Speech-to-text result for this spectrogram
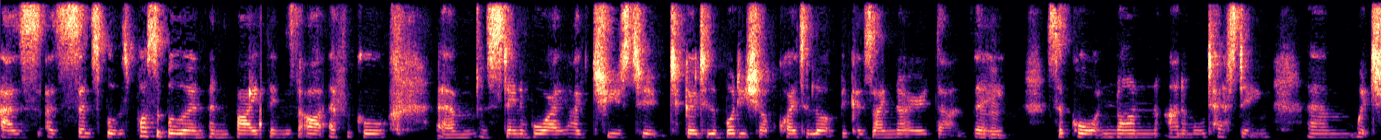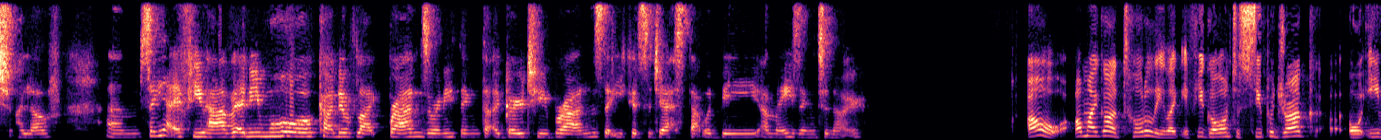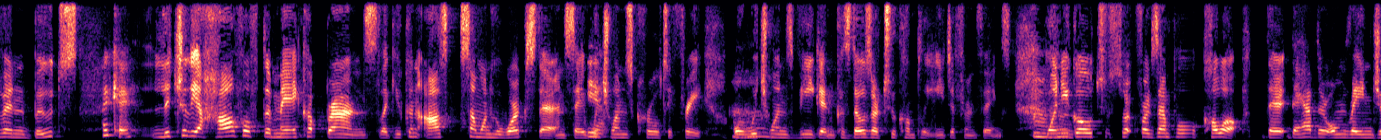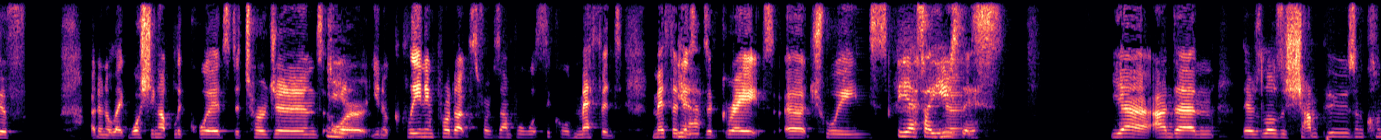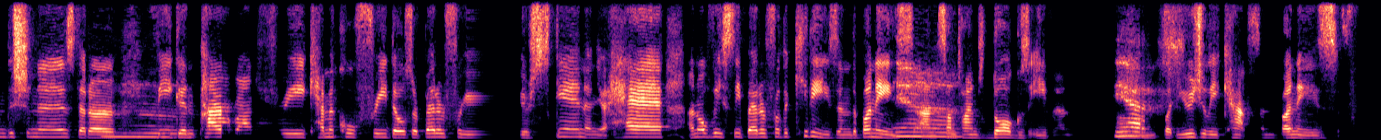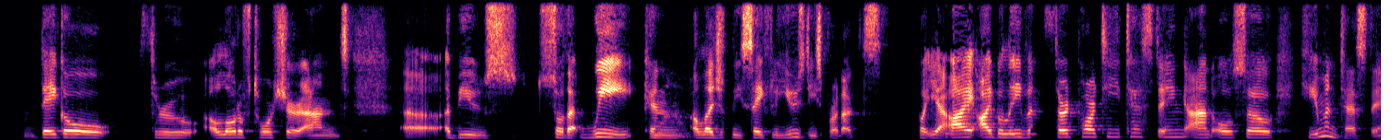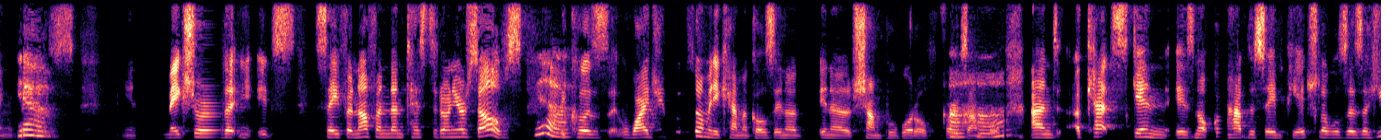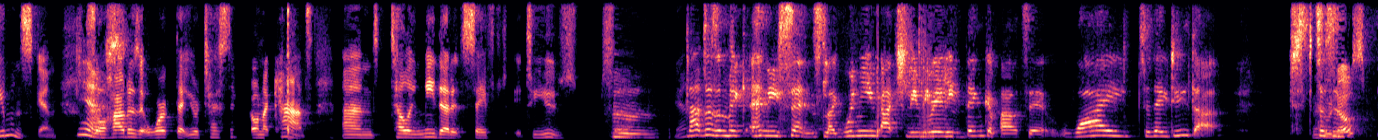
as as sensible as possible and, and buy things that are ethical um, and sustainable. I, I, choose to to go to the body shop quite a lot because I know that they mm-hmm. support non-animal testing, um, which I love. Um, so yeah, if you have any more kind of like brands or anything that are go-to brands that you could suggest, that would be amazing to know. Oh, oh my god, totally. Like if you go onto Superdrug or even Boots, okay. Literally a half of the makeup brands, like you can ask someone who works there and say yeah. which one's cruelty free or uh-huh. which one's vegan because those are two completely different things. Mm-hmm. When you mm-hmm. go to for example, Co-op, they they have their own range of I don't know, like washing up liquids, detergents, yeah. or you know, cleaning products. For example, what's it called? Method. Method yeah. is a great uh, choice. Yes, I you use know, this. Yeah, and then there's loads of shampoos and conditioners that are mm. vegan, paraben free, chemical free. Those are better for you your skin and your hair and obviously better for the kitties and the bunnies yeah. and sometimes dogs even yeah um, but usually cats and bunnies they go through a lot of torture and uh, abuse so that we can wow. allegedly safely use these products but yeah, I, I believe in third party testing and also human testing because yeah. you know, make sure that it's safe enough and then test it on yourselves yeah because why do you put so many chemicals in a in a shampoo bottle for uh-huh. example and a cat's skin is not going to have the same ph levels as a human skin yes. so how does it work that you're testing on a cat and telling me that it's safe to use so mm. yeah. that doesn't make any sense. Like when you actually really think about it, why do they do that? Just doesn't, Who knows?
